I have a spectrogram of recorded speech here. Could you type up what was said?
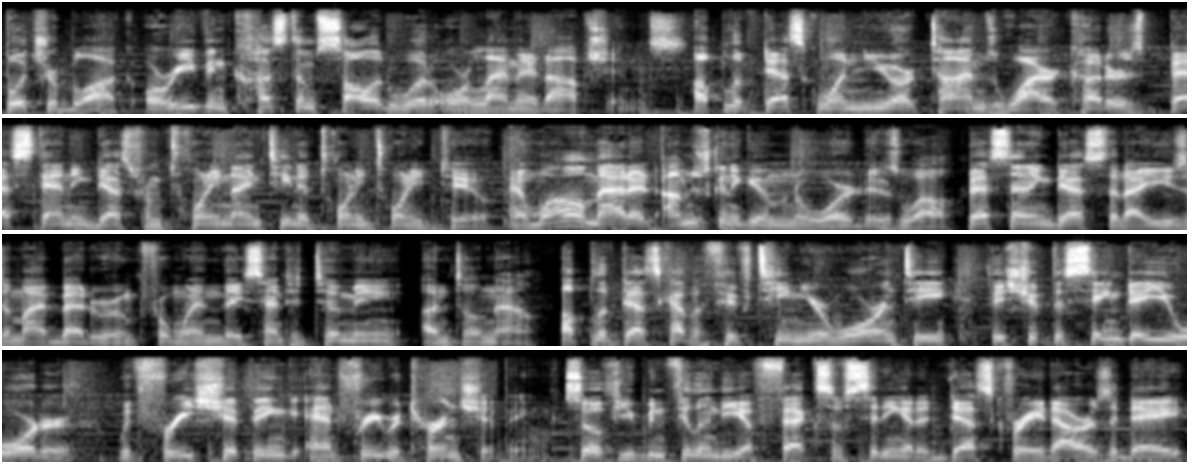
butcher block, or even custom solid wood or laminate options. Uplift Desk won New York Times Wirecutter's Best Standing Desk from 2019 to 2022. And while I'm at it, I'm just going to give them an award as well. Best standing desk that I use in my bedroom from when they sent it to me until now. Uplift Desk have a 15 year warranty. They ship the same day you order with free shipping and free return shipping. So if you've been feeling the effects of sitting at a desk for eight hours a day,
